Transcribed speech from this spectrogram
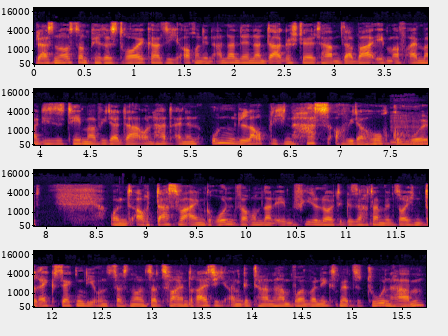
Glasnost und Perestroika sich auch in den anderen Ländern dargestellt haben, da war eben auf einmal dieses Thema wieder da und hat einen unglaublichen Hass auch wieder hochgeholt. Mhm. Und auch das war ein Grund, warum dann eben viele Leute gesagt haben, mit solchen Drecksäcken, die uns das 1932 angetan haben, wollen wir nichts mehr zu tun haben.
